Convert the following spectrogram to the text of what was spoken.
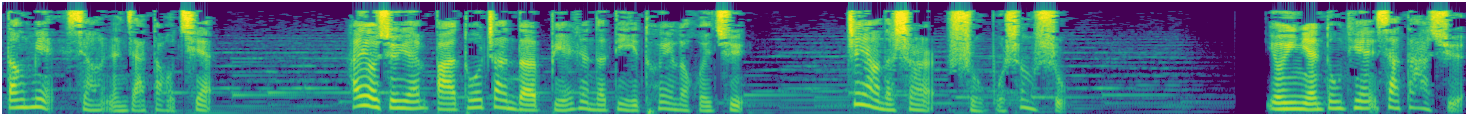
当面向人家道歉。还有学员把多占的别人的地退了回去，这样的事儿数不胜数。有一年冬天下大雪，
